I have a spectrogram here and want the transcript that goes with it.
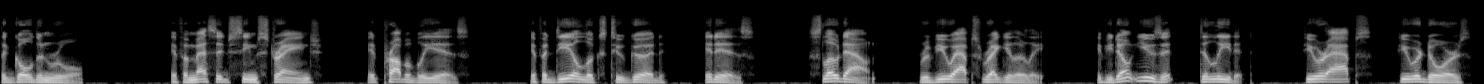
the golden rule. If a message seems strange, it probably is. If a deal looks too good, it is. Slow down. Review apps regularly. If you don't use it, delete it. Fewer apps, fewer doors.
